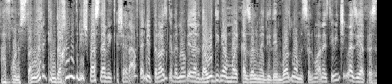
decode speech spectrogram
افغانستان یاره که داخل میکنیش پس نمی‌کشه. رفتن اعتراض کرده نو بیادر دو دینی ما ظلم دیدیم. باز ما مسلمان هستیم. این چی وضعیت است؟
